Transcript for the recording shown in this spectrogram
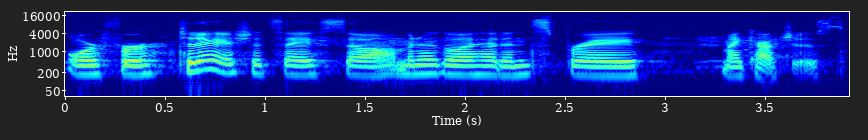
or for today I should say. So I'm going to go ahead and spray my couches.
